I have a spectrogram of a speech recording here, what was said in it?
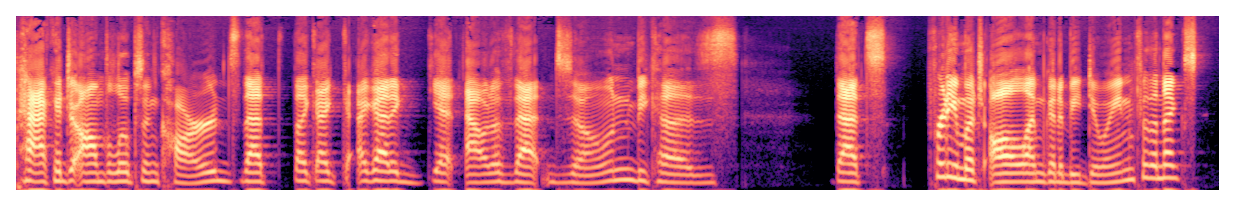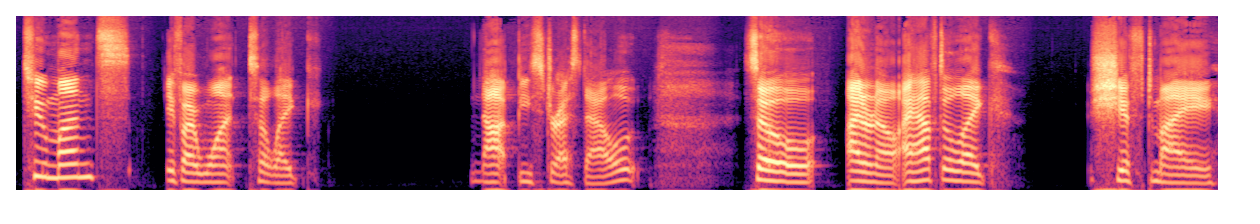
package envelopes and cards. That like I I got to get out of that zone because that's pretty much all I'm going to be doing for the next 2 months if I want to like not be stressed out. So, I don't know. I have to like shift my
